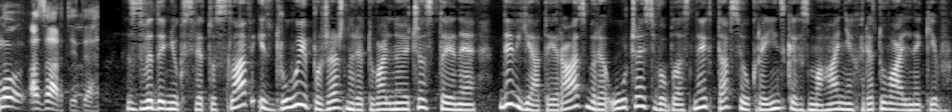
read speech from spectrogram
ну, азарт іде. Зведенюк Святослав із другої пожежно-рятувальної частини. Дев'ятий раз бере участь в обласних та всеукраїнських змаганнях рятувальників.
